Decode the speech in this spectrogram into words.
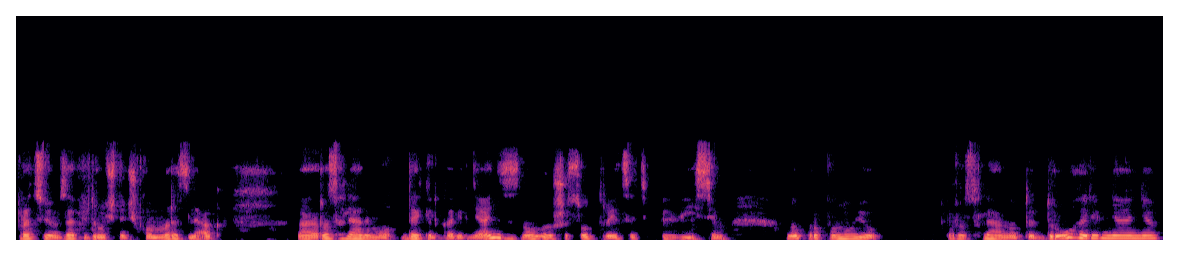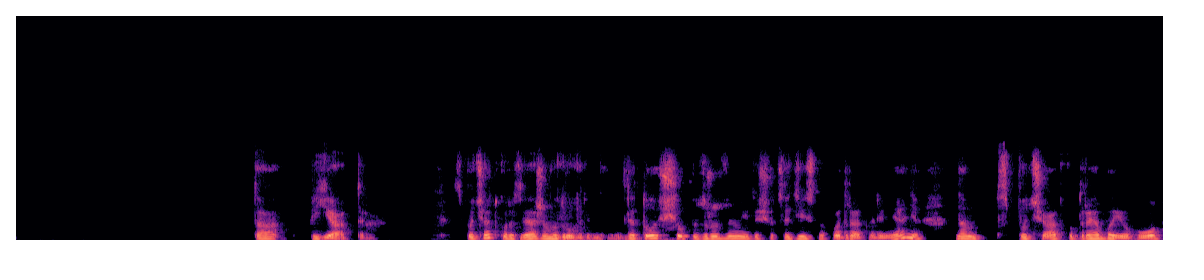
працюємо за підручничком Мерзляк. Е, розглянемо декілька рівнянь з номеру 638. Ну, пропоную розглянути друге рівняння та п'яте. Спочатку розв'яжемо друге рівняння. Для того, щоб зрозуміти, що це дійсно квадратне рівняння, нам спочатку треба його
